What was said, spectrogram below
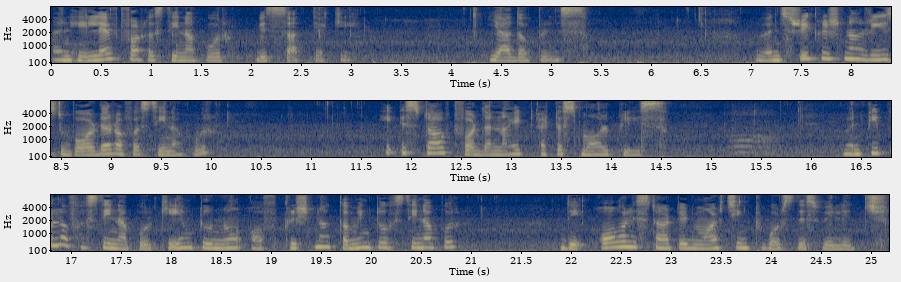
And he left for Hastinapur with Satyaki, Yadav prince. When Sri Krishna reached border of Hastinapur, he stopped for the night at a small place. When people of Hastinapur came to know of Krishna coming to Hastinapur, they all started marching towards this village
